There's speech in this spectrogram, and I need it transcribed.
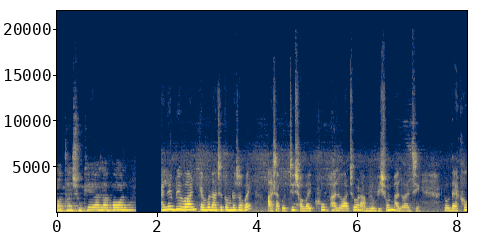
কথা সুখে আলাপন। হ্যালো এভরিওয়ান, কেমন আছো তোমরা সবাই? আশা করছি সবাই খুব ভালো আছো আর আমিও ভীষণ ভালো আছি। তো দেখো,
